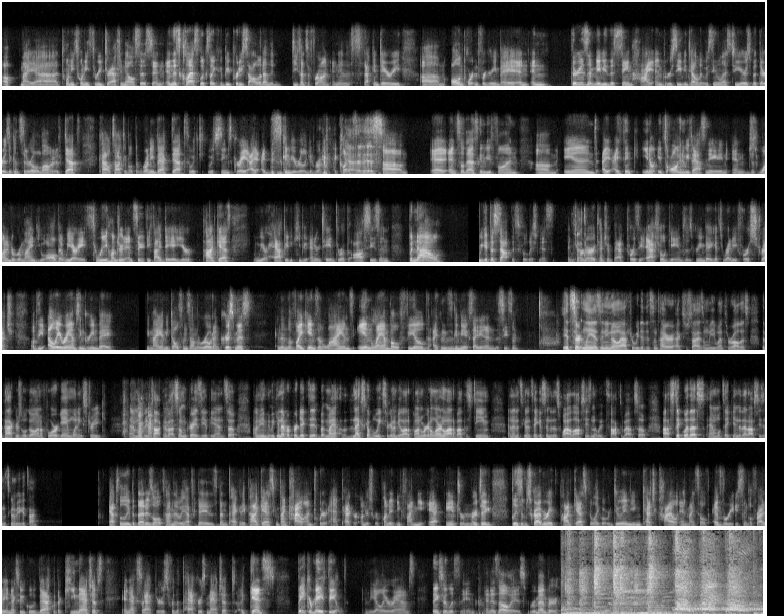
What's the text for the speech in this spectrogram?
up my uh, 2023 draft analysis, and and this class looks like it could be pretty solid on the defensive front and in the secondary. Um, all important for Green Bay, and and there isn't maybe the same high end receiving talent that we've seen the last two years, but there is a considerable amount of depth. Kyle talked about the running back depth, which which seems great. I, I this is going to be a really good running back class. Yeah, it is. Um, and, and so that's going to be fun. Um, and I, I think, you know, it's all going to be fascinating and just wanted to remind you all that we are a 365 day a year podcast and we are happy to keep you entertained throughout the off season. But now we get to stop this foolishness and turn our attention back towards the actual games as Green Bay gets ready for a stretch of the LA Rams in Green Bay, the Miami Dolphins on the road on Christmas, and then the Vikings and Lions in Lambeau Field. I think this is going to be an exciting end of the season. It certainly is. And you know, after we did this entire exercise and we went through all this, the Packers will go on a four game winning streak. and we'll be talking about something crazy at the end. So, I mean, we can never predict it, but my the next couple weeks are going to be a lot of fun. We're going to learn a lot about this team, and then it's going to take us into this wild offseason that we've talked about. So, uh, stick with us, and we'll take you into that offseason. It's going to be a good time. Absolutely, but that is all the time that we have for today. This has been the Pack a Day Podcast. You can find Kyle on Twitter at Packer underscore pundit, and you can find me at Andrew Mertig. Please subscribe and rate the podcast if you like what we're doing. You can catch Kyle and myself every single Friday, and next week we'll be back with our key matchups and X factors for the Packers matchups against Baker Mayfield and the LA Rams. Thanks for listening, and as always, remember. Whoa, whoa!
